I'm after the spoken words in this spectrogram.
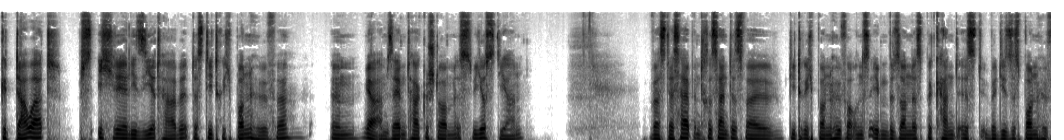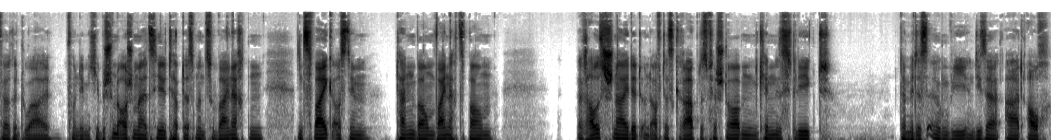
gedauert, bis ich realisiert habe, dass Dietrich Bonhoeffer ähm, ja am selben Tag gestorben ist wie Justian. Was deshalb interessant ist, weil Dietrich Bonhoeffer uns eben besonders bekannt ist über dieses Bonhoeffer-Ritual, von dem ich hier bestimmt auch schon mal erzählt habe, dass man zu Weihnachten einen Zweig aus dem Tannenbaum, Weihnachtsbaum rausschneidet und auf das Grab des verstorbenen Kindes legt, damit es irgendwie in dieser Art auch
